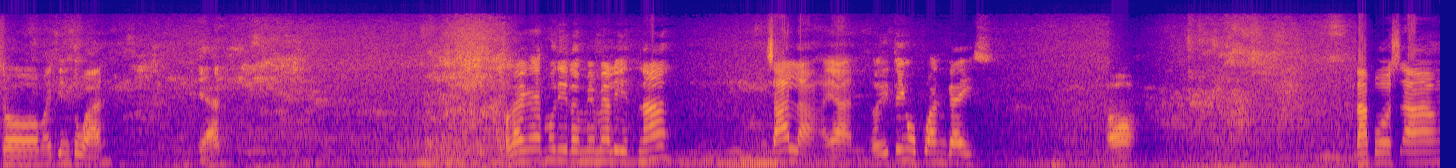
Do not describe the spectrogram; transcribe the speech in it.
So, may pintuan. Ayan. Pag akyat mo dito, may maliit na sala. Ayan. So, ito yung upuan, guys. Oh. Tapos, ang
